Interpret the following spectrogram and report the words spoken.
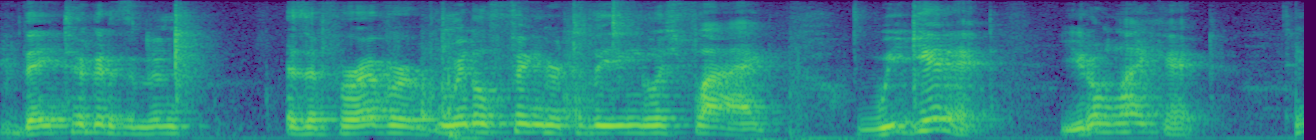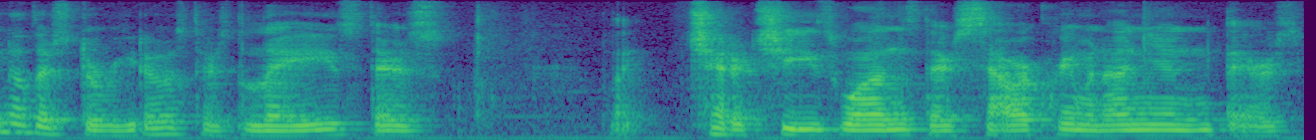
They took it as, an, as a forever middle finger to the English flag. We get it. You don't like it. You know, there's Doritos, there's Lay's, there's like cheddar cheese ones, there's sour cream and onion, there's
